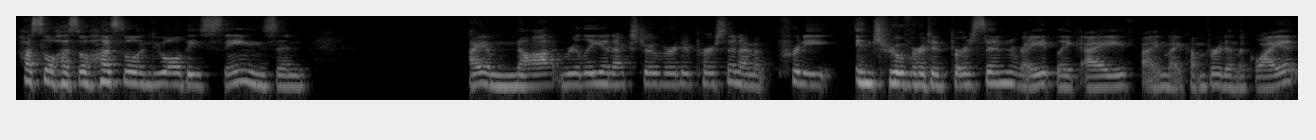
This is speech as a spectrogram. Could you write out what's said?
hustle, hustle, hustle and do all these things. And I am not really an extroverted person. I'm a pretty introverted person, right? Like I find my comfort in the quiet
